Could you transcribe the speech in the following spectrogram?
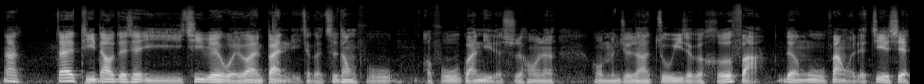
那在提到这些以契约委外办理这个资通服务呃、服务管理的时候呢，我们就是要注意这个合法任务范围的界限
